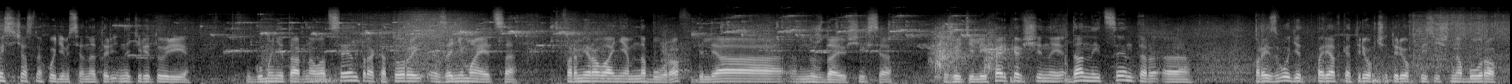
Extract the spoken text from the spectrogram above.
Мы сейчас находимся на терри- на территории гуманитарного центра, который занимается формированием наборов для нуждающихся жителей Харьковщины. Данный центр э, производит порядка 3-4 тысяч наборов в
